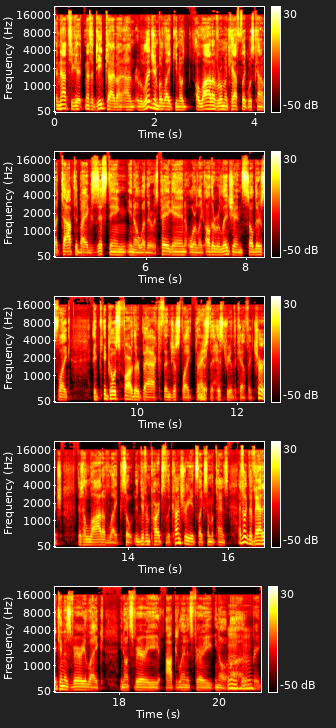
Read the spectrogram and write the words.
and not to get not to deep dive on, on religion, but like you know, a lot of Roman Catholic was kind of adopted by existing, you know, whether it was pagan or like other religions. So there's like. It, it goes farther back than just like than Right. just the history of the Catholic Church. There's a lot of like so in different parts of the country. It's like sometimes I feel like the Vatican is very like you know it's very opulent. It's very you know uh, very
